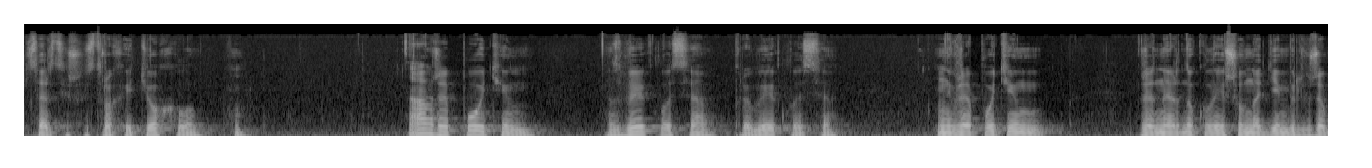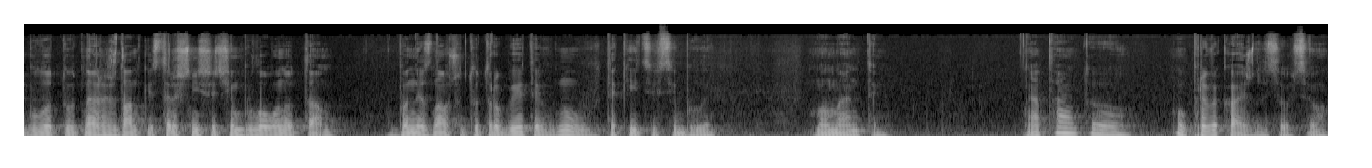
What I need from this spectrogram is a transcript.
в серці щось трохи тьохало. А вже потім звиклося, привиклося. І вже потім, вже, мабуть, коли йшов на дембіль, вже було тут на гражданки страшніше, ніж було воно там. Бо не знав, що тут робити. Ну, такі ці всі були моменти. А там то ну, привикаєш до цього всього.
